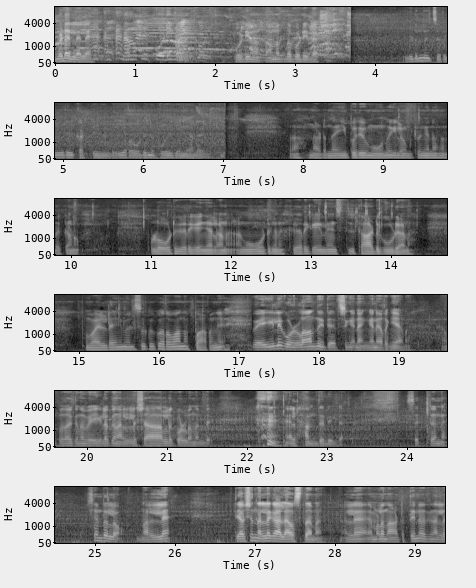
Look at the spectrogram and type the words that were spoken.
ഇവിടെ അല്ലല്ലേ നമുക്ക് പൊടി മാത്രം. അമൃത പൊടി ഇല്ല. ഇവിടുന്ന് ചെറിയൊരു കട്ടിങ് ഉണ്ട്. ഈ റോഡിന് പോയി കഴിഞ്ഞാൽ നടന്ന് ഇപ്പോൾ ഒരു മൂന്ന് കിലോമീറ്റർ ഇങ്ങനെ നടക്കണം. ഉള്ളോട്ട് കയറി കഴിഞ്ഞാലാണ് അങ്ങോട്ട് ഇങ്ങനെ കയറി കഴിഞ്ഞതിനനുസരിച്ച് കാട് കൂടുകയാണ്. അപ്പോൾ വൈൽഡ് ആനിമൽസൊക്കെ കുറവാന്ന് പറഞ്ഞ്. വെയിൽ കൊള്ളാമെന്ന് വിചാരിച്ച് ഇങ്ങനെ അങ്ങനെ ഇറങ്ങിയാണ്. അപ്പോൾ ഇതാക്കുന്ന വെയിലൊക്കെ നല്ല ഷാറിൽ കൊള്ളുന്നുണ്ട്. അലഹമില്ല സെറ്റ് തന്നെ. പക്ഷെ ഉണ്ടല്ലോ നല്ല അത്യാവശ്യം നല്ല കാലാവസ്ഥയാണ്. നല്ല നമ്മളെ നാട്ടിൽ നല്ല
